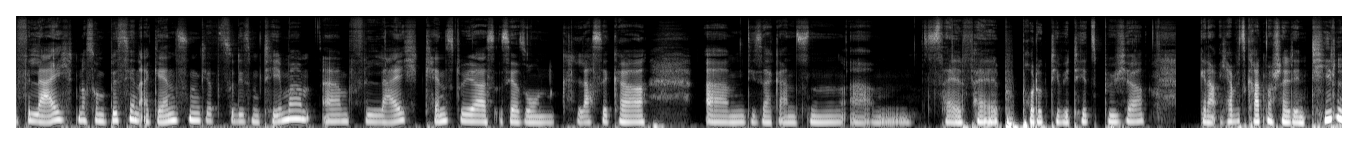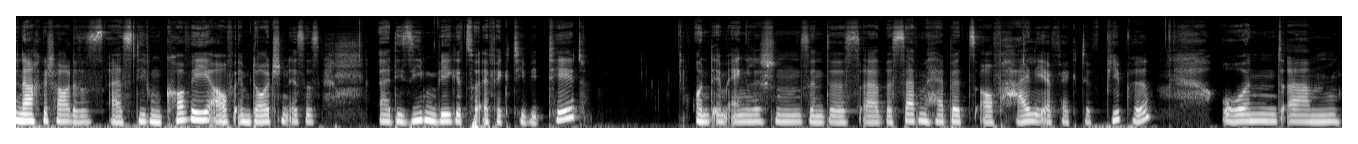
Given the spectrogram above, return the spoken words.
Vielleicht noch so ein bisschen ergänzend jetzt zu diesem Thema. Ähm, vielleicht kennst du ja, es ist ja so ein Klassiker ähm, dieser ganzen ähm, Self-Help-Produktivitätsbücher. Genau, ich habe jetzt gerade mal schnell den Titel nachgeschaut. Das ist äh, Stephen Covey. Auf im Deutschen ist es äh, Die sieben Wege zur Effektivität. Und im Englischen sind es uh, The Seven Habits of Highly Effective People. Und ähm,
